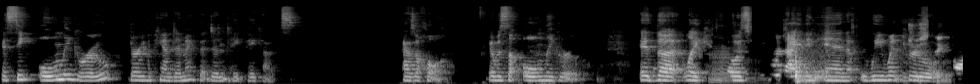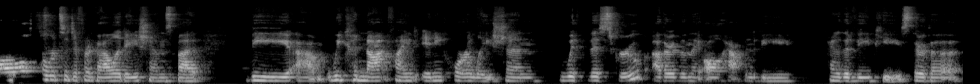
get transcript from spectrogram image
It's the only group during the pandemic that didn't take pay cuts as a whole. It was the only group. It, the like oh. as we were diving in, we went through all sorts of different validations, but the um, we could not find any correlation with this group other than they all happen to be kind of the VPs. They're the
